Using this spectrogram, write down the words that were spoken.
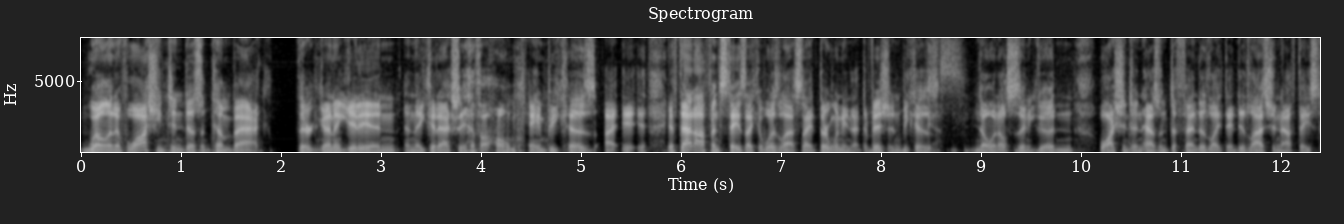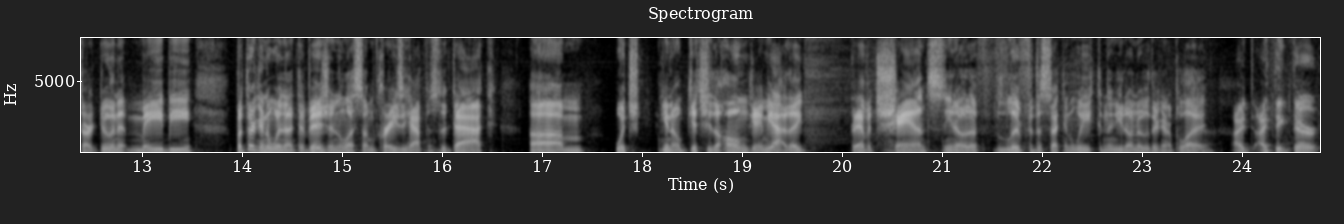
Well, and if Washington doesn't come back, they're going to get in, and they could actually have a home game because I, i- if that offense stays like it was last night, they're winning that division because no one else is any good, and Washington hasn't defended like they did last year. Now, if they start doing it, maybe, but they're going to win that division unless something crazy happens to Dak, um, which you know gets you the home game. Yeah, they they have a chance, you know, to live for the second week, and then you don't know who they're going to play. I, I think they're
